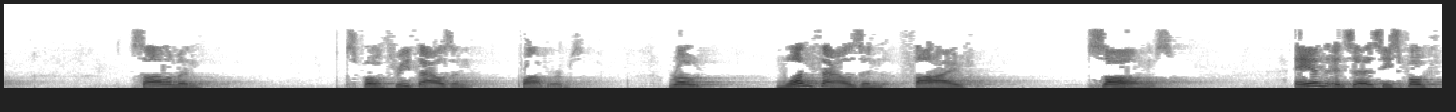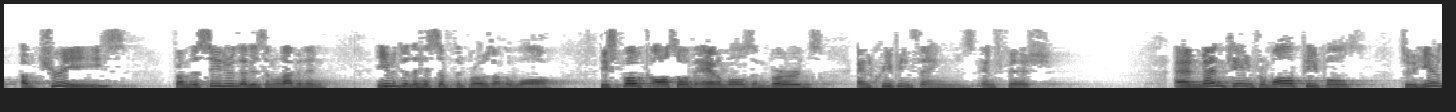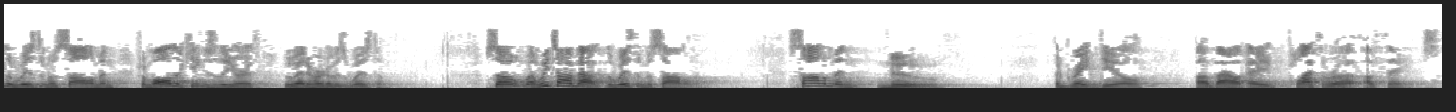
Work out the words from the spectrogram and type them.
Solomon spoke 3,000 Proverbs, wrote 1,005 songs, and it says he spoke of trees from the cedar that is in Lebanon, even to the hyssop that grows on the wall. He spoke also of animals and birds and creeping things and fish. And men came from all peoples to hear the wisdom of Solomon from all the kings of the earth who had heard of his wisdom. So when we talk about the wisdom of Solomon, Solomon knew a great deal about a plethora of things.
